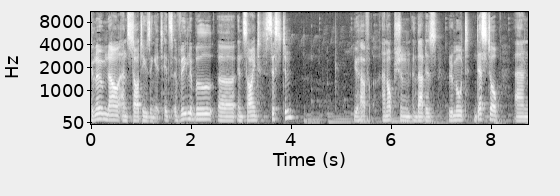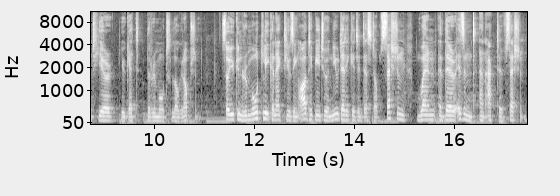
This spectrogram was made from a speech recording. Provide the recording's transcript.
GNOME now and start using it. It's available uh, inside system. You have an option that is remote desktop and here you get the remote login option. So you can remotely connect using RDP to a new dedicated desktop session when there isn't an active session.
